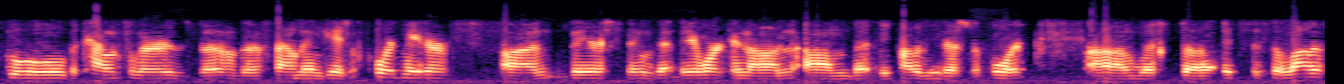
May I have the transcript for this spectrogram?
school, the counselors, the, the family engagement coordinator on various things that they're working on um, that they probably need our support um, with. Uh, it's just a lot of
